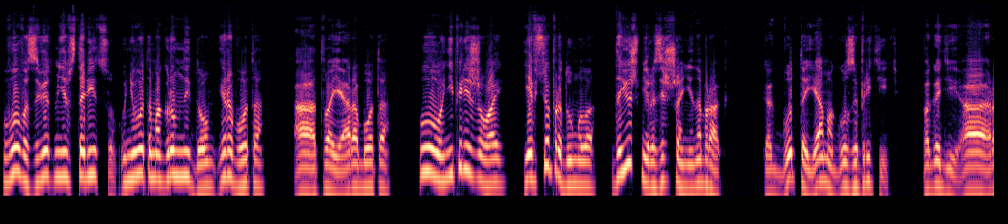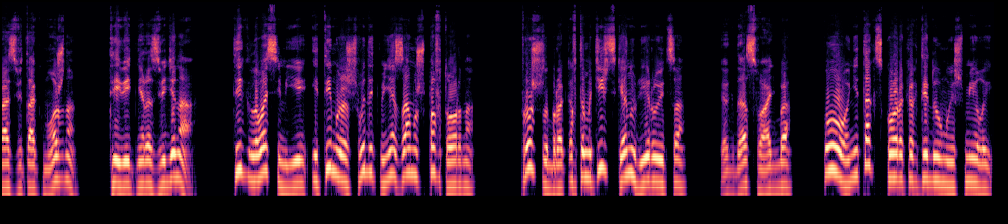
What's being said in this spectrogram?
«Вова зовет меня в столицу. У него там огромный дом и работа». «А твоя работа?» «О, не переживай. Я все продумала. Даешь мне разрешение на брак?» «Как будто я могу запретить. Погоди, а разве так можно? Ты ведь не разведена». «Ты глава семьи, и ты можешь выдать меня замуж повторно. Прошлый брак автоматически аннулируется». «Когда свадьба?» «О, не так скоро, как ты думаешь, милый.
